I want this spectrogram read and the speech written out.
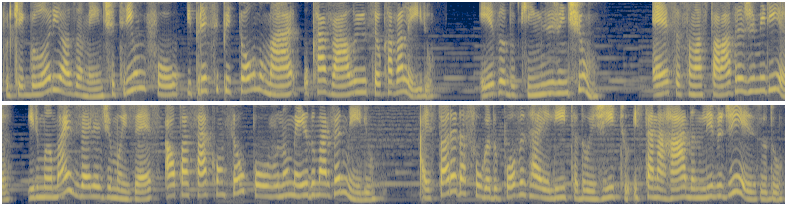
porque gloriosamente triunfou e precipitou no mar o cavalo e o seu cavaleiro. Êxodo 15, 21. Essas são as palavras de Miriam, irmã mais velha de Moisés, ao passar com seu povo no meio do Mar Vermelho. A história da fuga do povo israelita do Egito está narrada no livro de Êxodo.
